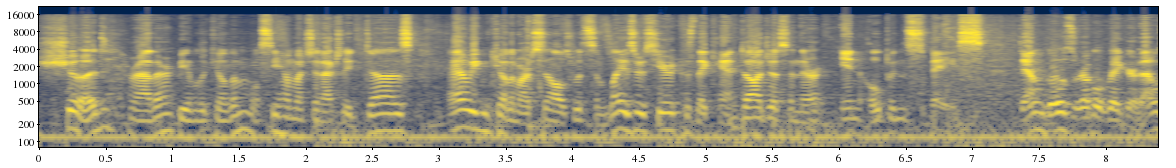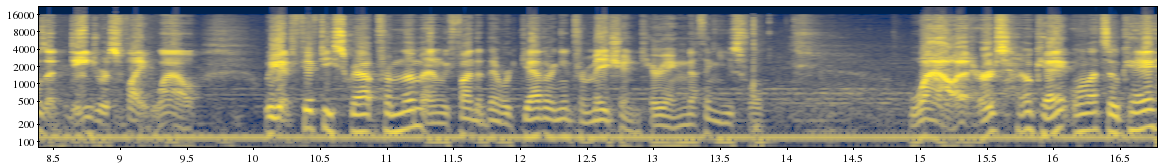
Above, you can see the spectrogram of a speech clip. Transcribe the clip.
Should, rather, be able to kill them. We'll see how much it actually does. And we can kill them ourselves with some lasers here, because they can't dodge us, and they're in open space. Down goes the Rebel Rigger. That was a dangerous fight. Wow. We get 50 scrap from them, and we find that they were gathering information, carrying nothing useful. Wow, that hurt. Okay, well that's okay.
